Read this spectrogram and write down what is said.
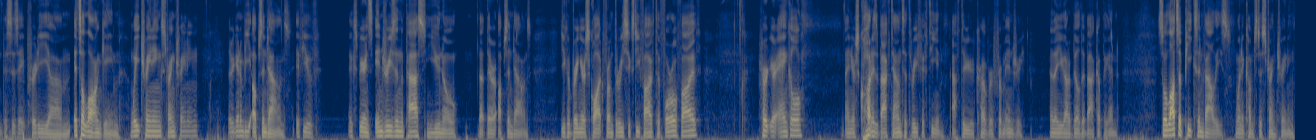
This is a pretty, um, it's a long game. Weight training, strength training, there are going to be ups and downs. If you've experienced injuries in the past, you know that there are ups and downs. You could bring your squat from 365 to 405, hurt your ankle, and your squat is back down to 315 after you recover from injury. And then you got to build it back up again. So lots of peaks and valleys when it comes to strength training.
